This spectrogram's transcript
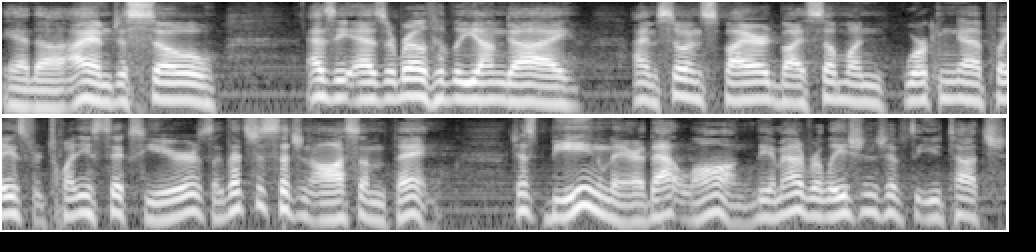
And uh, I am just so, as a, as a relatively young guy, I'm so inspired by someone working at a place for 26 years. Like, that's just such an awesome thing. Just being there that long, the amount of relationships that you touch.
